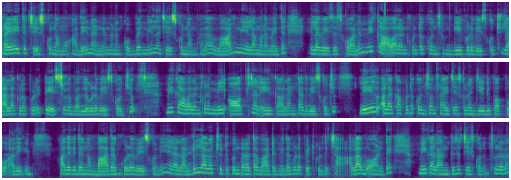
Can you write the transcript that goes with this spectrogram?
ఫ్రై అయితే చేసుకున్నామో అదేనండి. మనం కొబ్బరిని ఇలా చేసుకున్నాం కదా వాటిని ఇలా మనమైతే ఇలా వేసేసుకోవాలి. మీకు కావాలనుకుంటే కొంచెం గీ కూడా వేసుకోవచ్చు. యాలకుల పొడి టేస్ట్గా బదులు కూడా వేసుకోవచ్చు. మీకు కావాలనుకుంటే మీ ఆప్షనల్ ఏది కావాలంటే అది వేసుకోవచ్చు. లేదు అలా కాకుండా కొంచెం ఫ్రై చేసుకున్న జీడిపప్పు అది అదేవిధంగా బాదం కూడా వేసుకొని ఇలా లడ్డులాగా చుట్టుకున్న తర్వాత వాటి మీద కూడా పెట్టుకుంటే చాలా బాగుంటాయి. మీకు అలా అనిపిస్తే చేసుకోండి. చూడగా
